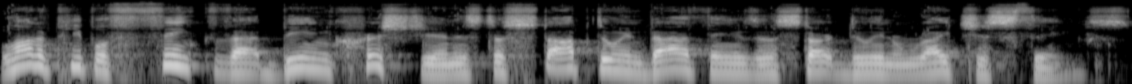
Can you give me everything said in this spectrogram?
A lot of people think that being Christian is to stop doing bad things and start doing righteous things.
